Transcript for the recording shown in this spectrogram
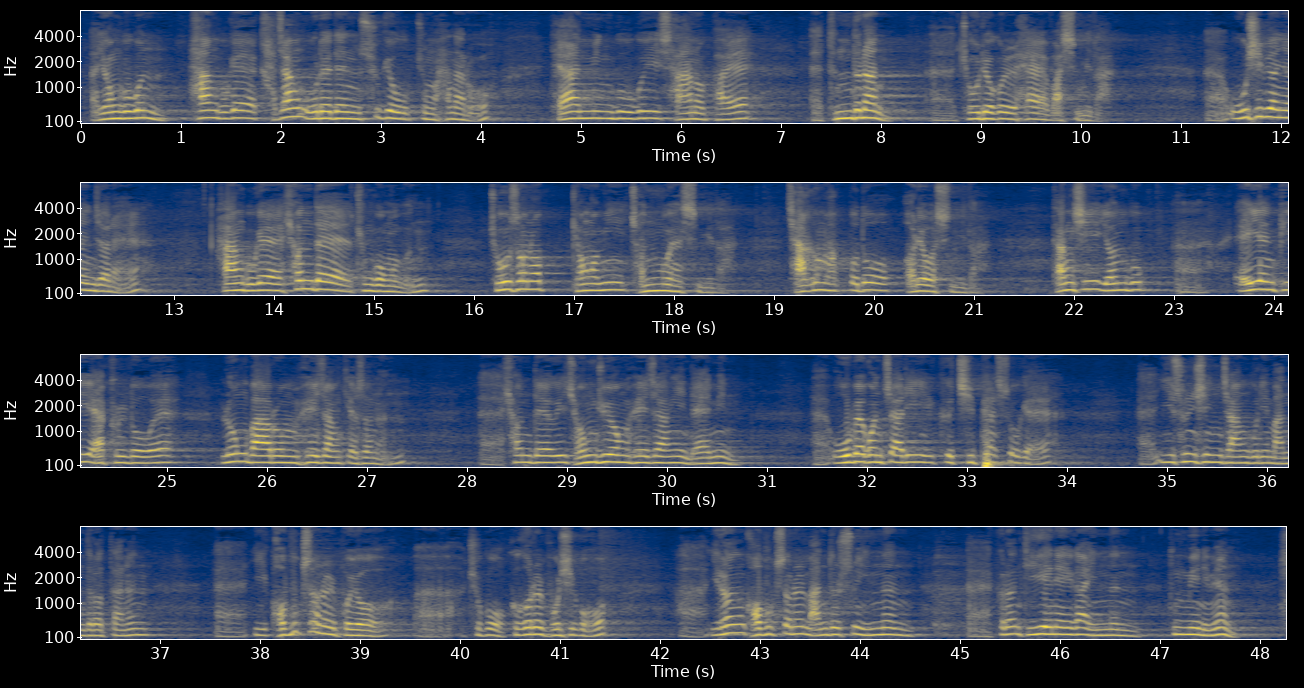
아, 영국은 한국의 가장 오래된 수교국 중 하나로 대한민국의 산업화에 든든한 조력을 해 왔습니다. 50여 년 전에 한국의 현대 중공업은 조선업 경험이 전무했습니다. 자금 확보도 어려웠습니다. 당시 영국 A&P 애플도의 롱바롬 회장께서는 현대의 정주영 회장이 내민 500원짜리 그 지폐 속에 이순신 장군이 만들었다는 이 거북선을 보여주고 그거를 보시고 아, 이런 거북선을 만들 수 있는 그런 DNA가 있는 국민이면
